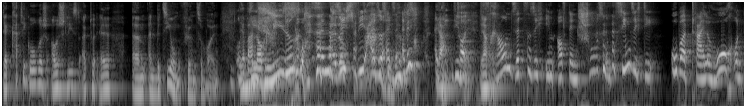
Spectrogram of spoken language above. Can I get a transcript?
der kategorisch ausschließt, aktuell ähm, eine Beziehung führen zu wollen. der war noch nie so. Also, sich wie, also als, als, als Ja, die, die. Ja. Frauen setzen sich ihm auf den Schoß und ziehen sich die Oberteile hoch und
